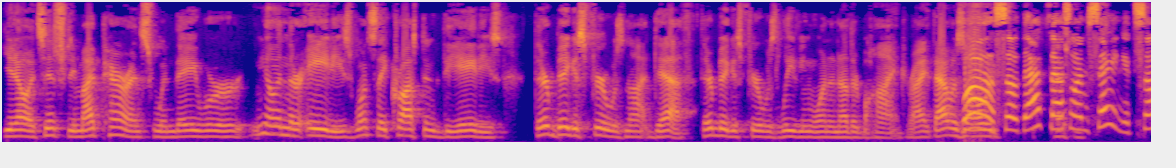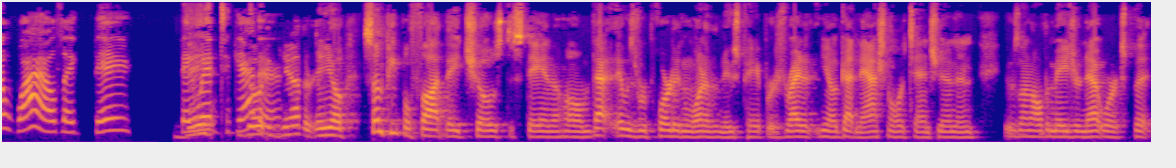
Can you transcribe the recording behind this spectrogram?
You know, it's interesting. My parents, when they were, you know, in their 80s, once they crossed into the 80s, their biggest fear was not death. Their biggest fear was leaving one another behind, right? That was Well, always so that's, that's what I'm saying. It's so wild. Like they, they went go together. together. And you know, some people thought they chose to stay in the home. That it was reported in one of the newspapers, right? You know, got national attention and it was on all the major networks, but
